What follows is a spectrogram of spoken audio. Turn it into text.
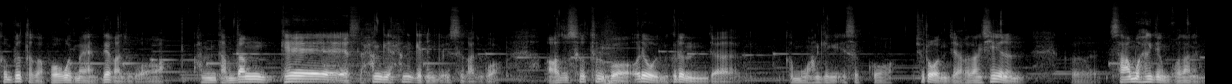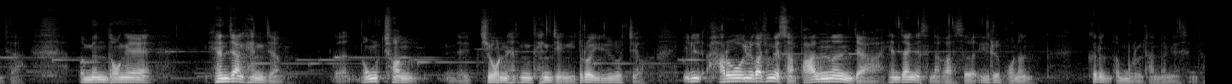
컴퓨터가 보급이 많이 안 돼가지고 한 담당계에서 한 개, 한 개 정도 있어가지고 아주 서툴고 어려운 그런 이제 근무 환경에 있었고 주로 이제 그 당시에는 그 사무 행정보다는 이제 엄연동의 현장 행정, 그 농촌 지원 행- 행정이 주로 이루어졌죠. 일, 하루 일과 중에서 반은 이제 현장에서 나가서 일을 보는 그런 업무를 담당했습니다.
